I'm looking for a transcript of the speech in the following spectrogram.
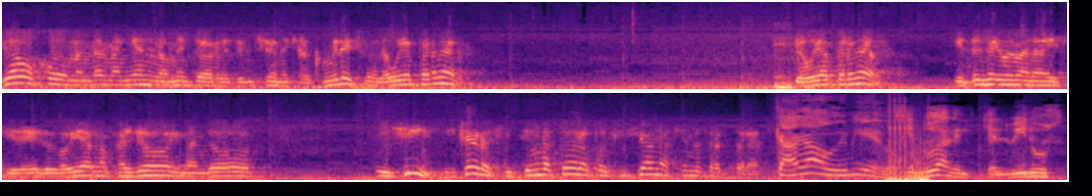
yo puedo mandar mañana un aumento de retenciones al Congreso, lo voy a perder. Lo voy a perder. Y entonces, ¿qué me van a decir? El gobierno falló y mandó... Y sí, y claro, si tengo a toda la oposición haciendo tractorazo. Cagado de miedo. Sin duda que, que el virus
